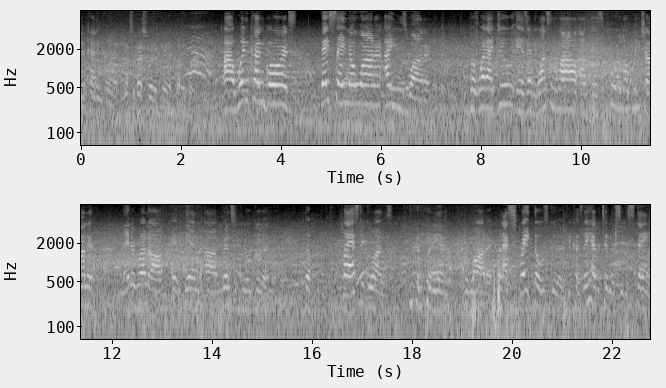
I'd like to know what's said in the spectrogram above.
your cutting board. What's the best way to clean a cutting board? Uh, wooden cutting boards, they say no water. I use water. But what I do is every once in a while, I'll just pour a little bleach on it, let it run off, and then uh, rinse it real good. The plastic ones, you can put in the water, but I scrape those good because they have a tendency to stain.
